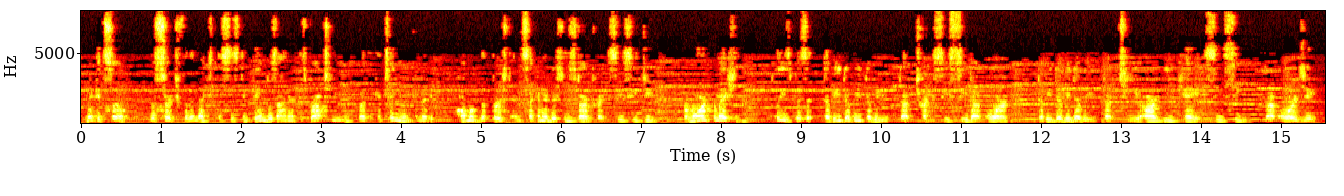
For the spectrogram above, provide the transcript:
Make It So. The search for the next assistant game designer is brought to you by the Continuing Committee, home of the first and second edition Star Trek CCG. For more information, please visit www.trekcc.org, www.trekcc.org.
